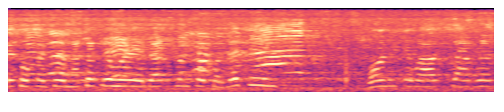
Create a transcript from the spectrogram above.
ये देखो कैसे नचते हुए बैट्समैन को ऊपर लेकिन बाउंड्री के बाद चार रन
